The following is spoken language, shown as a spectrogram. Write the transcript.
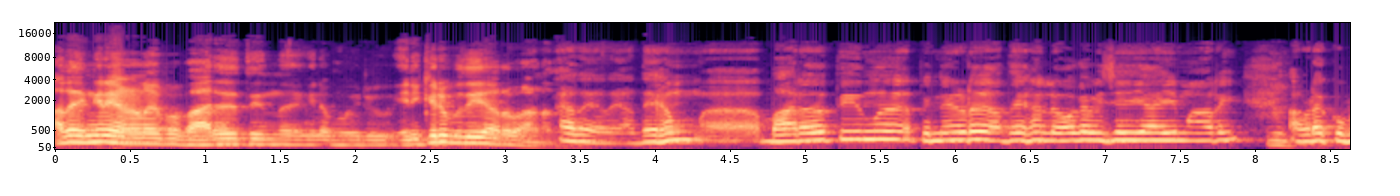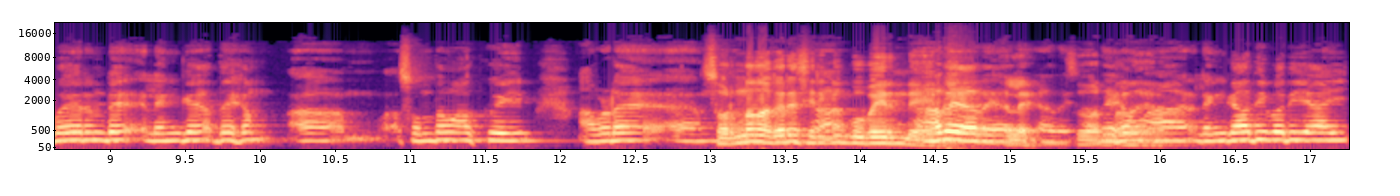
അതെങ്ങനെയാണ് ഇപ്പൊ ഭാരതത്തിൽ നിന്ന് ഇങ്ങനെ പോയൊരു എനിക്കൊരു പുതിയ അറിവാണ് അതെ അതെ. അദ്ദേഹം ഭാരതത്തിൽ നിന്ന് പിന്നീട് അദ്ദേഹം ലോക വിജയിയായി മാറി അവിടെ കുബേരന്റെ ലങ്ക അദ്ദേഹം സ്വന്തമാക്കുകയും അവിടെ സ്വർണ നഗരം ശരിക്കും കുബേരന്റെ അതെ അതെ അതെ അദ്ദേഹം ആ ലങ്കാധിപതിയായി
